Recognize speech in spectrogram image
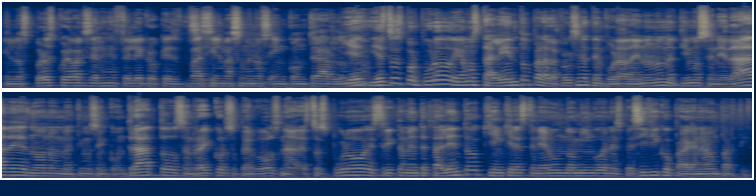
en los peores quarterbacks del NFL creo que es fácil más o menos encontrarlos. Y, es- ¿no? y esto es por puro, digamos, talento para la próxima temporada. ¿eh? No nos metimos en edades, no nos metimos en contratos, en récords, Super Bowls, nada. Esto es puro, estrictamente talento. ¿Quién quieres tener un domingo en específico para ganar un partido?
